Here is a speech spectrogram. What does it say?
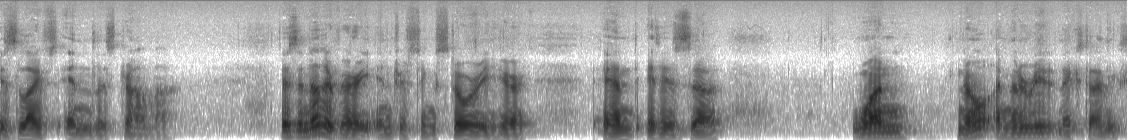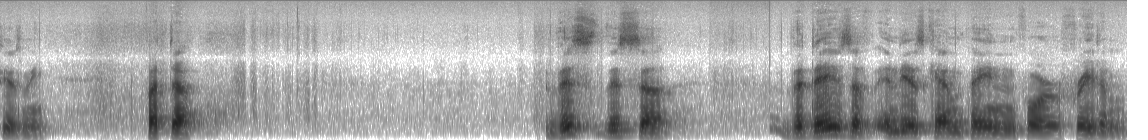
is life's endless drama. There's another very interesting story here, and it is uh, one no, I'm going to read it next time. Excuse me. But uh, this, this, uh, the days of India's campaign for freedom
